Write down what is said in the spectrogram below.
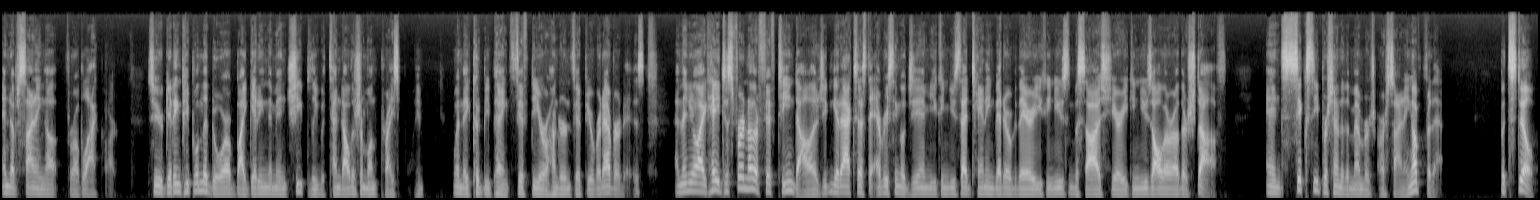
end up signing up for a black card. So you're getting people in the door by getting them in cheaply with $10 a month price point when they could be paying 50 or 150 or whatever it is. And then you're like, hey, just for another $15, you can get access to every single gym. You can use that tanning bed over there. You can use the massage chair. You can use all our other stuff. And 60% of the members are signing up for that. But still,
